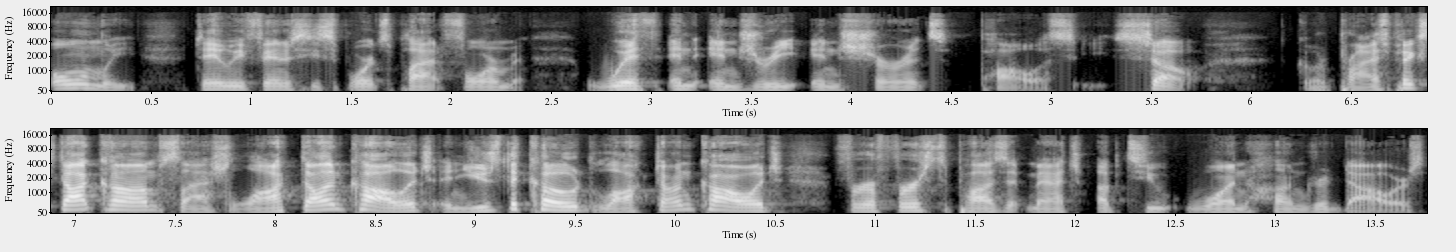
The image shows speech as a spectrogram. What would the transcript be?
only daily fantasy sports platform with an injury insurance policy. So go to prizepicks.com slash locked on college and use the code locked on college for a first deposit match up to $100.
